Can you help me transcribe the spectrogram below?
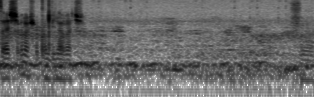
Co jeszcze będę musiał kombinować? Hmm.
